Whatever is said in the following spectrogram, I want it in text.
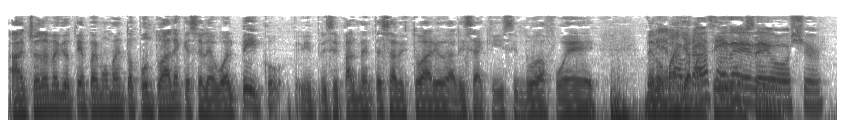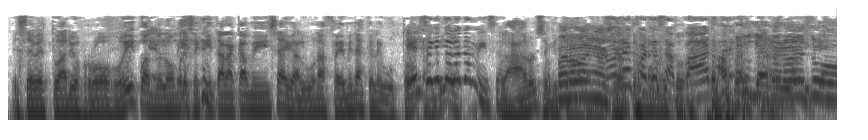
al show de medio tiempo hay momentos puntuales que se elevó el pico y principalmente ese vestuario de Alicia aquí sin duda fue de lo más llamativo de, ese, de ese, vestuario rojo. Y cuando el hombre se quita la camisa hay algunas féminas que le gustó él también. se quitó la camisa claro él se quitó pero la camisa. no recuerdo esa parte ah, pero, pero eso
